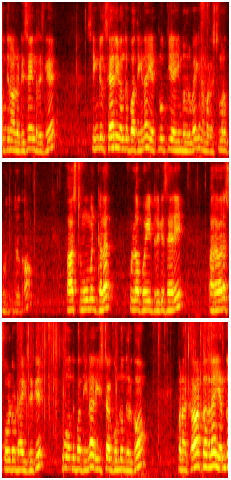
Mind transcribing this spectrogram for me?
முப்பத்தி நாலு டிசைன் இருக்குது சிங்கிள் சேரீ வந்து பார்த்தீங்கன்னா எட்நூற்றி ஐம்பது ரூபாய்க்கு நம்ம கஸ்டமருக்கு கொடுத்துட்ருக்கோம் ஃபாஸ்ட் மூவ்மெண்ட் கலர் ஃபுல்லாக போயிட்டுருக்கு சேரீ வர வர சோல்ட் அவுட் ஆகிட்டு இருக்கு. இப்போ வந்து பார்த்தீங்கன்னா ரீஸ்டாக் கொண்டு வந்திருக்கோம். இப்போ நான் காட்டுறதுல எந்த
